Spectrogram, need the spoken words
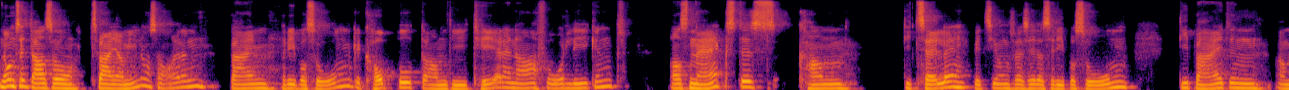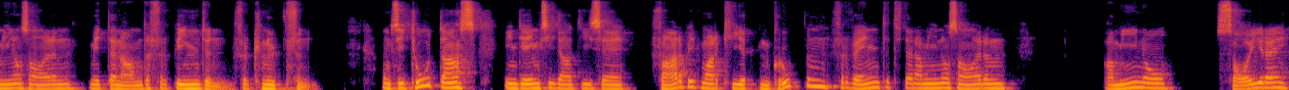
'Nun sind also zwei Aminosäuren beim Ribosom gekoppelt an die tRNA vorliegend. Als nächstes kann die Zelle bzw. das Ribosom die beiden Aminosäuren miteinander verbinden, verknüpfen. Und sie tut das, indem sie da diese farbig markierten Gruppen verwendet der Aminosäuren, Aminosäure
